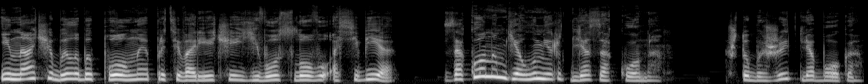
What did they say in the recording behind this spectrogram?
Иначе было бы полное противоречие его слову о себе. Законом я умер для закона, чтобы жить для Бога.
